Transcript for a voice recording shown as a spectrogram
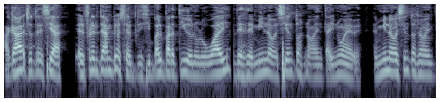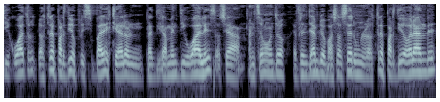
acá yo te decía, el Frente Amplio es el principal partido en Uruguay desde 1999. En 1994 los tres partidos principales quedaron prácticamente iguales, o sea, en ese momento el Frente Amplio pasó a ser uno de los tres partidos grandes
